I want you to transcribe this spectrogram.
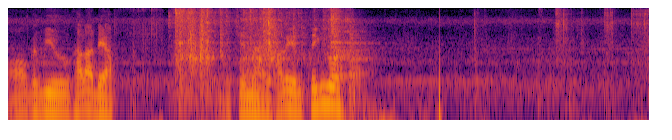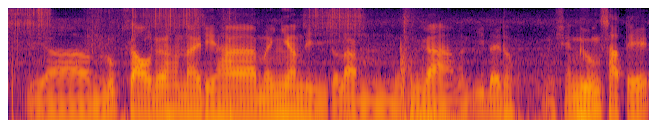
Có cái view khá là đẹp. Trên này khá là yên tĩnh luôn. Thì à, một lúc sau nữa hôm nay thì hai mấy anh em thì có làm một con gà mà ít đấy thôi mình sẽ nướng sa tế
